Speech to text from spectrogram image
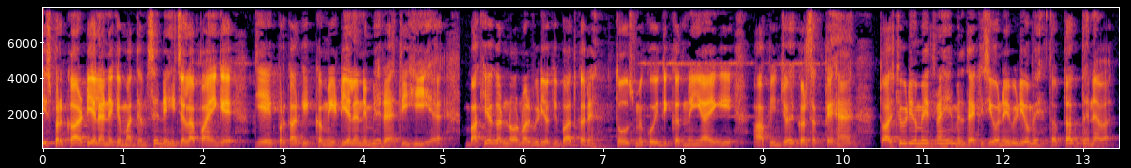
इस प्रकार डी के माध्यम से नहीं चला पाएँगे। ये एक प्रकार की कमी डी में रहती ही है। बाकी अगर नॉर्मल वीडियो की बात करें तो उसमें कोई दिक्कत नहीं आएगी। आप इंजॉय कर सकते हैं। तो आज की वीडियो में इतना ही। मिलता है किसी और नई वीडियो में। तब तक धन्यवाद।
